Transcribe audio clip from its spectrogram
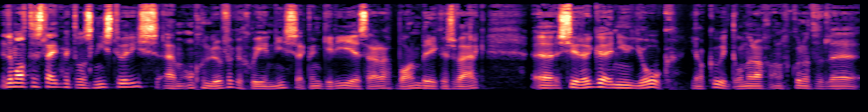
En om af te sluit met ons nuus stories, ehm um, ongelooflike goeie nuus. Ek dink hierdie is regtig baanbrekers werk. Uh chirurge in New York, Jaco het donderdag aangekondig dat hulle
